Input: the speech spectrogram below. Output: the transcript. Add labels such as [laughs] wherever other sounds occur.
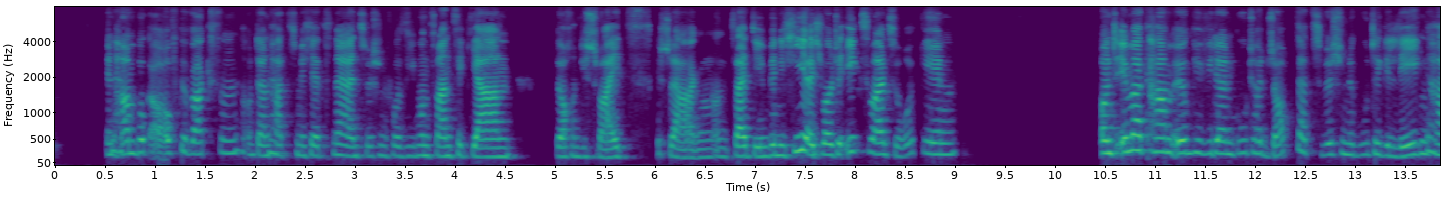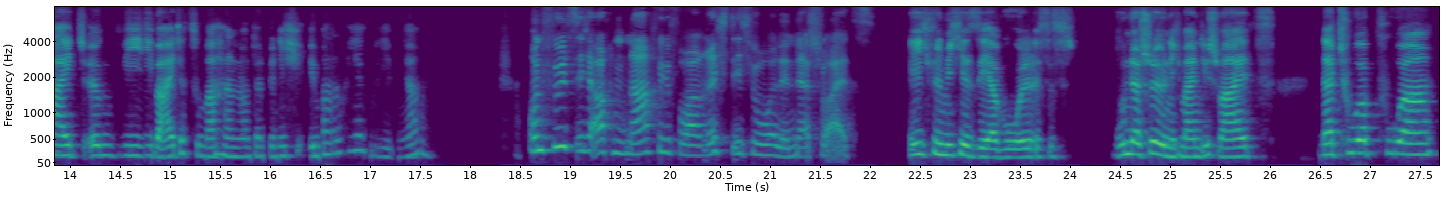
in Hamburg aufgewachsen und dann hat es mich jetzt na, inzwischen vor 27 Jahren doch in die Schweiz geschlagen. Und seitdem bin ich hier. Ich wollte x-mal zurückgehen, und immer kam irgendwie wieder ein guter Job dazwischen, eine gute Gelegenheit, irgendwie weiterzumachen. Und dann bin ich immer noch hier geblieben, ja. Und fühlt sich auch nach wie vor richtig wohl in der Schweiz. Ich fühle mich hier sehr wohl. Es ist wunderschön. Ich meine, die Schweiz, Natur pur.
